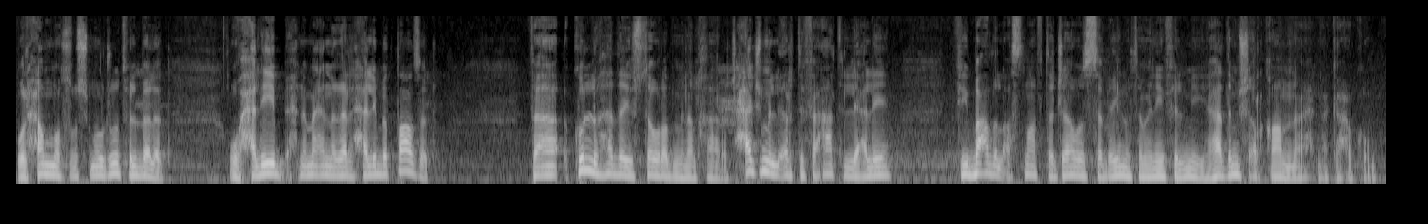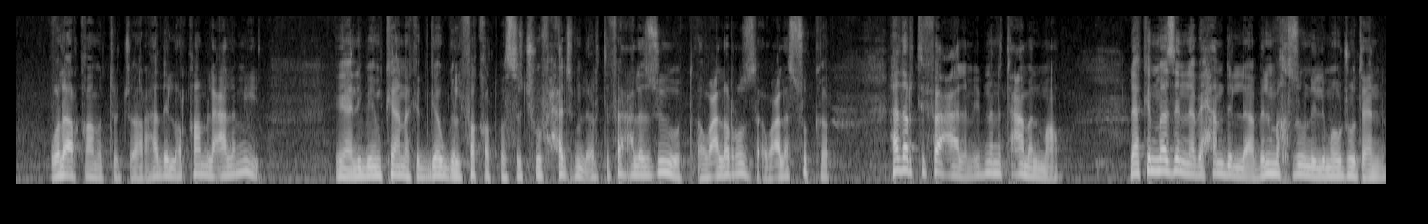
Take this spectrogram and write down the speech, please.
والحمص مش موجود في البلد. وحليب إحنا ما عندنا غير الحليب الطازج. فكل هذا يستورد من الخارج. حجم الارتفاعات اللي عليه في بعض الأصناف تجاوز 70 و80% هذا مش أرقامنا إحنا كحكومة ولا أرقام التجار. هذه الأرقام العالمية. يعني بإمكانك تقوقل فقط بس تشوف حجم الارتفاع على الزيوت أو على الرز أو على السكر. هذا ارتفاع عالمي بدنا نتعامل معه. لكن ما زلنا بحمد الله بالمخزون اللي موجود عندنا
